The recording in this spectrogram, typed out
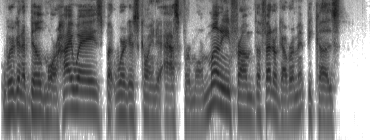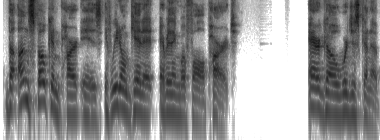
we're going to build more highways, but we're just going to ask for more money from the federal government because the unspoken part is if we don't get it, everything will fall apart. Ergo, we're just going to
